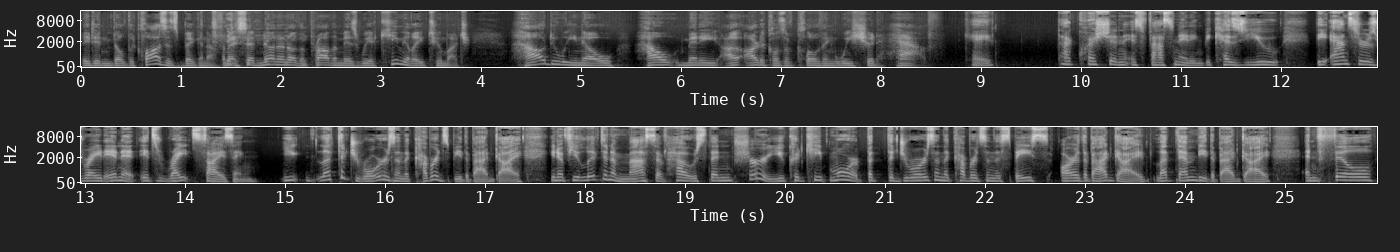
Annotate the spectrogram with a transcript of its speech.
They didn't build the closets big enough. And I said, no, no, no. The problem is we accumulate too much. How do we know how many uh, articles of clothing we should have? Okay, that question is fascinating because you the answer is right in it. It's right sizing. You let the drawers and the cupboards be the bad guy. You know, if you lived in a massive house, then sure you could keep more, but the drawers and the cupboards and the space are the bad guy. Let them be the bad guy and fill.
